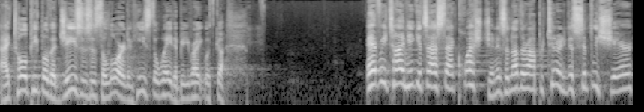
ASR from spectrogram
I told people that Jesus is the Lord and He's the way to be right with God. Every time he gets asked that question is another opportunity to simply share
